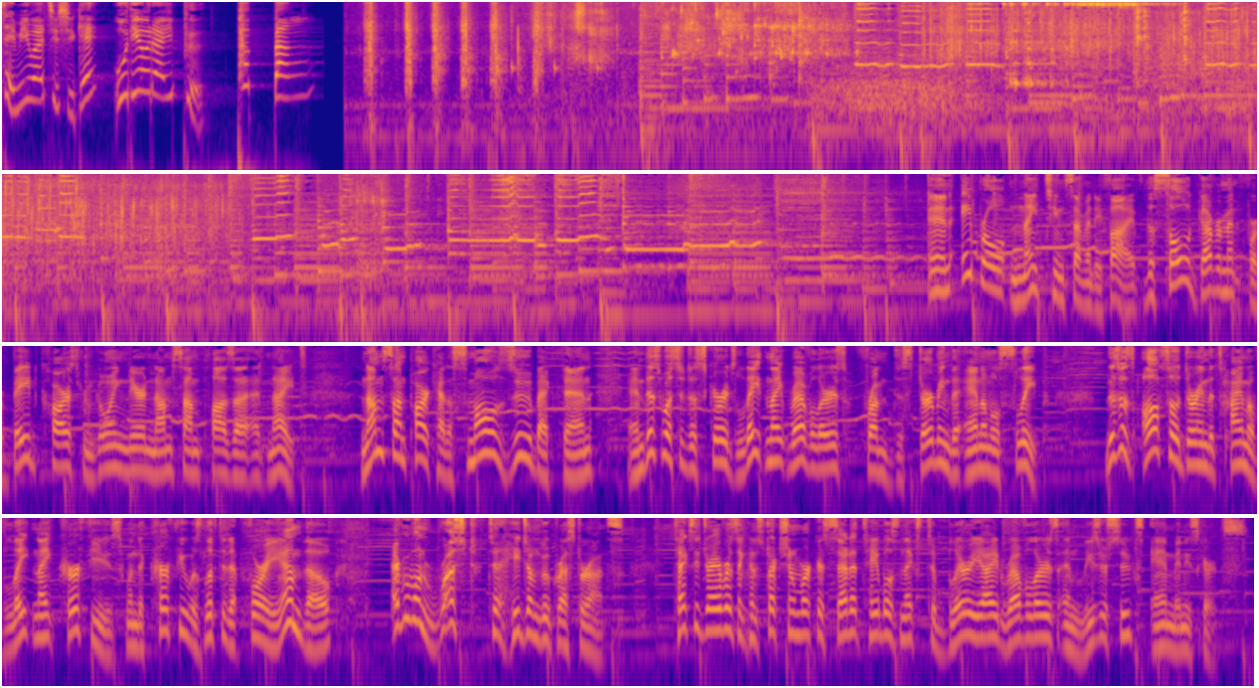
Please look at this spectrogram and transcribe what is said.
재미와 지식의 오디오 라이프 팝빵 In April 1975, the Seoul government forbade cars from going near Namsan Plaza at night. Namsan Park had a small zoo back then, and this was to discourage late night revelers from disturbing the animals' sleep. This was also during the time of late night curfews. When the curfew was lifted at 4 a.m., though, everyone rushed to Haejungguk restaurants. Taxi drivers and construction workers sat at tables next to bleary eyed revelers in leisure suits and miniskirts.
